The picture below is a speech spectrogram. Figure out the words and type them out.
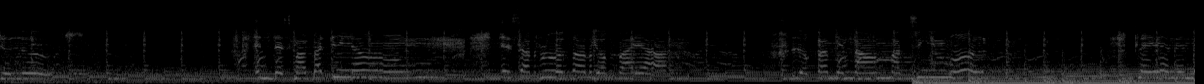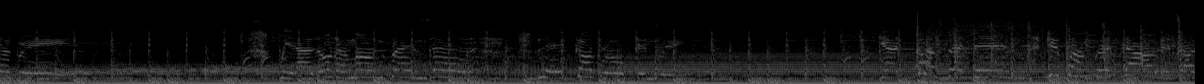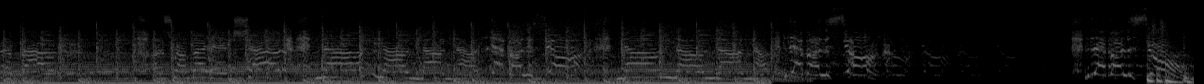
to lose. And that's my battalion. It's a proof of your Attention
